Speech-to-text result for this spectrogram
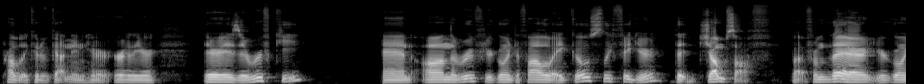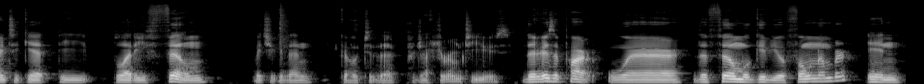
probably could have gotten in here earlier. There is a roof key, and on the roof, you're going to follow a ghostly figure that jumps off. But from there, you're going to get the bloody film, which you can then go to the projector room to use. There is a part where the film will give you a phone number in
